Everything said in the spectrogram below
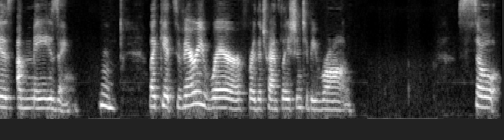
is amazing. Hmm. Like it's very rare for the translation to be wrong. So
